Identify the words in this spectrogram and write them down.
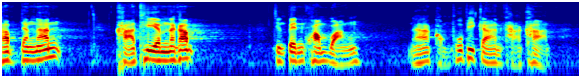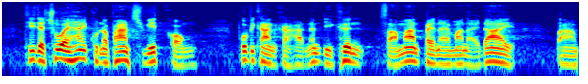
ครับดังนั้น ขาเทียมนะครับ จึงเป็นความหวังนะของผู้พิการขาขาด ที่จะช่วยให้คุณภาพชีวิตของผู้พิการขาขาดนั้นดีขึ้น สามารถไปไหนมาไหนได้ตาม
